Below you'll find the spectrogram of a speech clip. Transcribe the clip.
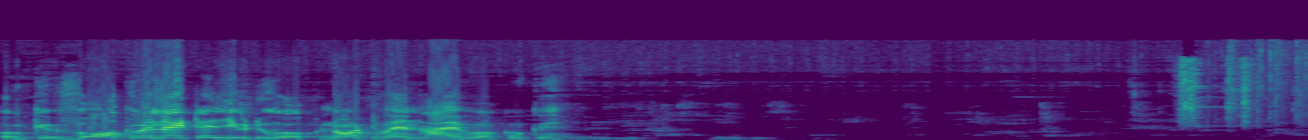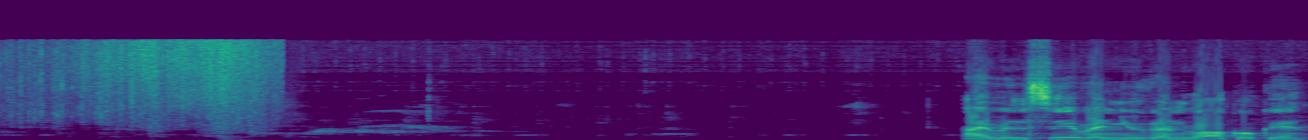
Okay, walk when I tell you to walk, not when I walk. Okay. I will say when you can walk. Okay.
